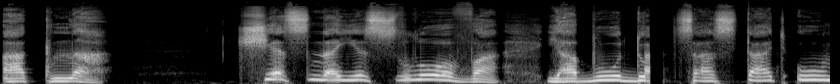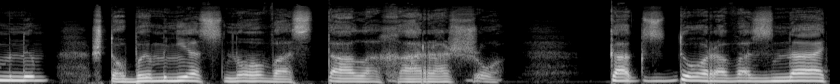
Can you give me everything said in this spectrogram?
окна. Честное слово, я буду стать умным, чтобы мне снова стало хорошо. Как здорово знать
